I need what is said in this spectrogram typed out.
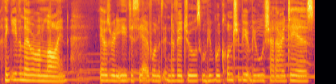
I think even though we're online, it was really easy to see everyone as individuals when people would contribute and people would share their ideas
